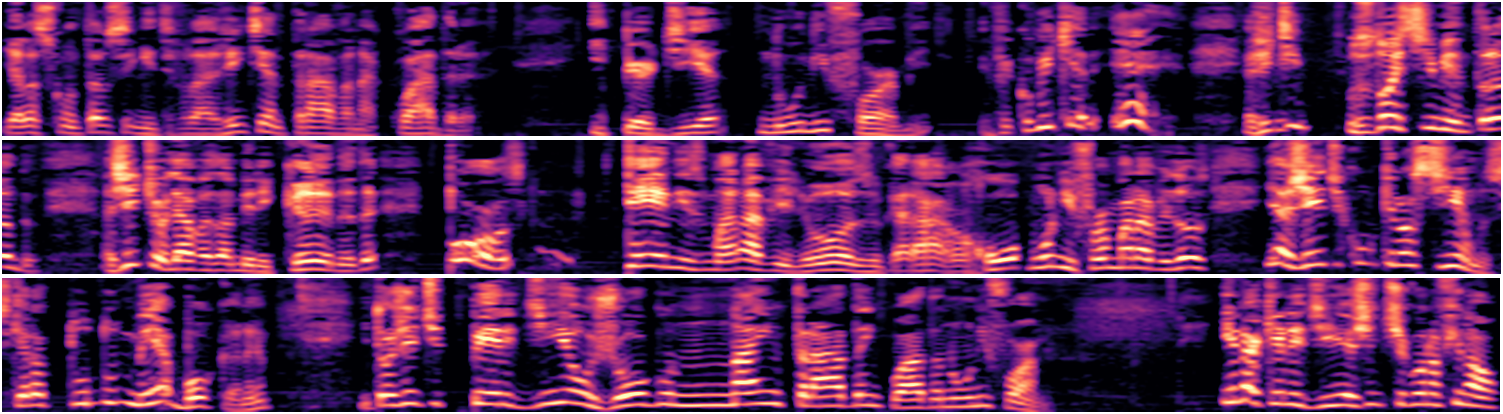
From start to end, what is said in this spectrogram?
E elas contavam o seguinte: falaram, a gente entrava na quadra e perdia no uniforme. Eu falei, como é que era? É, a gente, os dois times entrando, a gente olhava as americanas, né? pô, tênis maravilhoso, cara, roupa, uniforme maravilhoso, e a gente com o que nós tínhamos, que era tudo meia boca, né? Então a gente perdia o jogo na entrada em quadra no uniforme. E naquele dia a gente chegou na final.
